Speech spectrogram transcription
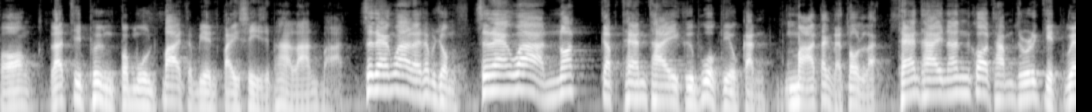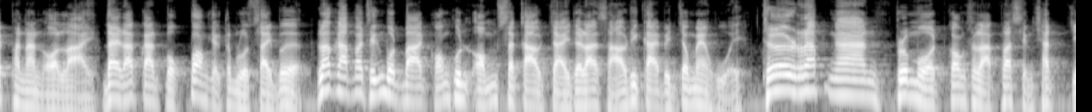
ฟ้อง และที่เพิ่งประมูลป้ายทะเบียนไป 45 ล้านบาท แสดงว่าอะไรท่านผู้ชม แสดงว่าน็อต กับแทนไทคือพวกเดียวกัน มาตั้งแต่ต้นละ แทนไทนั้นก็ทำธุรกิจเว็บพนันออนไลน์ ได้รับการปกป้องจากตำรวจไซเบอร์ แล้วกลับมาถึงบทบาทของคุณอ๋อมสกาวใจดาราสาวที่กลายเป็นเจ้าแม่หวย เธอรับงานโปรโมทกองสลากพลัสอย่างชัดเจ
